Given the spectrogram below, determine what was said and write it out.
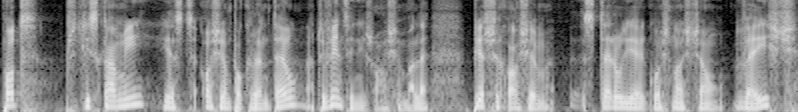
Pod przyciskami jest 8 pokręteł, znaczy więcej niż 8, ale pierwszych 8 steruje głośnością wejść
